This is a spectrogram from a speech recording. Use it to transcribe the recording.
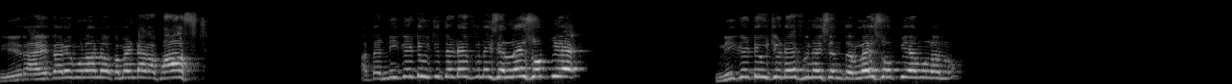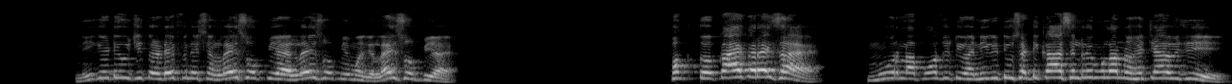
Clear आहे का रे मुलांना? कमेंट टाका फास्ट आता निगेटिव्हची तर डेफिनेशन लय सोपी आहे निगेटिव्हची डेफिनेशन तर लय सोपी आहे मुलांना. निगेटिव्हची तर डेफिनेशन लय सोपी आहे लय सोपी म्हणजे लय सोपी आहे. फक्त काय करायचं आहे? मोरला पॉझिटिव्ह आहे निगेटिव्हसाठी काय असेल रे मुलांना? ह्याच्याऐवजी.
